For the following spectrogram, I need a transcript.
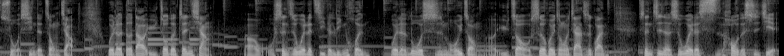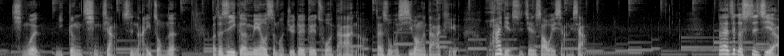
所信的宗教，为了得到宇宙的真相？啊，我甚至为了自己的灵魂，为了落实某一种呃宇宙社会中的价值观，甚至呢是为了死后的世界。请问你更倾向是哪一种呢？啊，这是一个没有什么绝对对错的答案哦。但是我希望呢大家可以花一点时间稍微想一下。那在这个世界啊，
